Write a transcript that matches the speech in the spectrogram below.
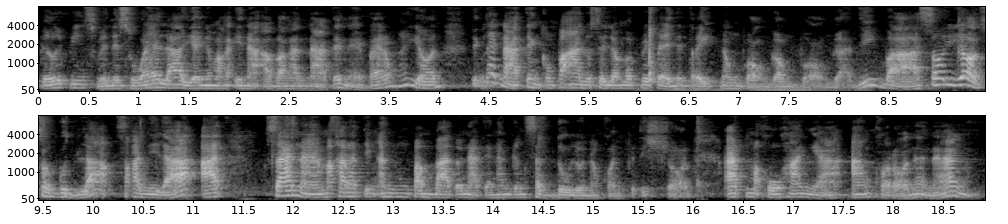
Philippines, Venezuela, yan yung mga inaabangan natin eh. Pero ngayon, tignan natin kung paano sila magpe-penetrate ng bonggang-bongga. Di ba? So, yun. So, good luck sa kanila at sana makarating ang pambato natin hanggang sa dulo ng kompetisyon at makuha niya ang corona ng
